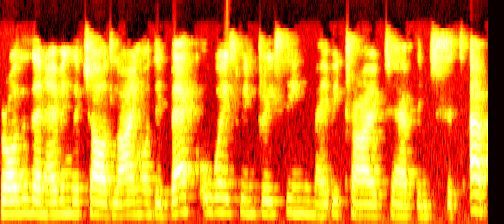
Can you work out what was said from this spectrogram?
rather than having the child lying on their back always when dressing, maybe try to have them sit up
